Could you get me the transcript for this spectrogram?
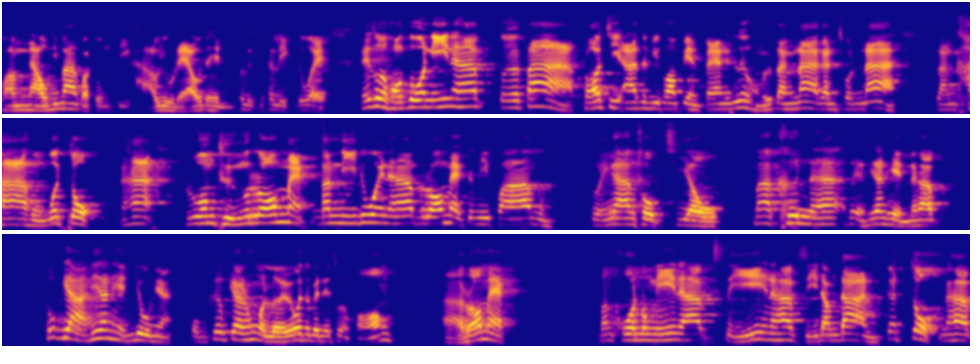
ความเงาที่มากกว่าตรงสีขาวอยู่แล้ว จะเห็นผลึกเมทัลลิกด้วย ในส่วนของตัวนี้นะครับ Toyota Cross GR จะมีความเปลี่ยนแปลงในเรื่องของกระจังหน้ากันชนหน้า หลังคาหูกระจกนะฮะรวมถึงล้อแม็กด้านนี้ด้วยนะครับล้อแม็กจะมีความสวยงามโฉบเฉี่ยวมากขึ้นนะฮะก็อย่างที่ท่านเห็นนะครับ ทุกอย่างที่ท่านเห็นอยู่เนี่ย ผมเคลือบแก้วทั้งหมดเลยไม่ว่าจะเป็นในส่วนของล้อแม็ก บางคนตรงนี้นะครับ สีนะครับ สีดำด้านกระจกนะครับ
